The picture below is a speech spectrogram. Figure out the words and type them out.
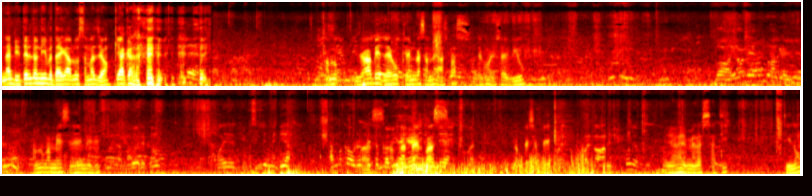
ना डिटेल तो नहीं बताएगा, आप लोग समझ जाओ, क्या कर रहे हैं। हम लोग जहाँ भी देखो कैम का सामने आसपास, देखो ऐसा व्यू हम लोग का मेस यही में है। टाइम पास गप्पे शप्पे। यहाँ है मेरा साथी, तीनों।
